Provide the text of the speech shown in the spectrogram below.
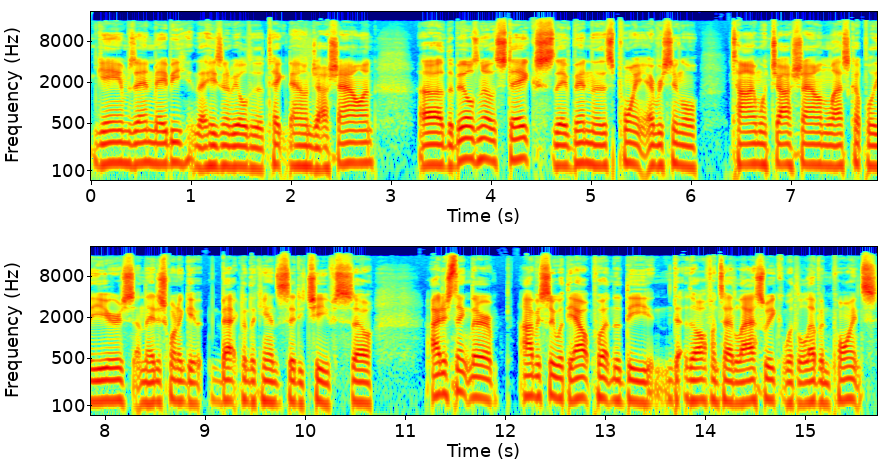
games in, maybe that he's gonna be able to take down Josh Allen. Uh, the Bills know the stakes. They've been to this point every single time with Josh Allen the last couple of years, and they just want to get back to the Kansas City Chiefs. So, I just think they're obviously with the output that the the Dolphins had last week with 11 points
